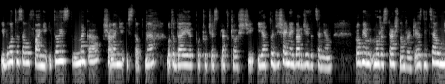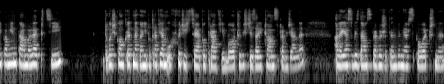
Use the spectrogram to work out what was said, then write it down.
I było to zaufanie i to jest mega szalenie istotne, bo to daje poczucie sprawczości i ja to dzisiaj najbardziej doceniam. Powiem może straszną rzecz, ja z liceum nie pamiętam lekcji, czegoś konkretnego, nie potrafiłam uchwycić, co ja potrafię, bo oczywiście zaliczałam sprawdziany, ale ja sobie zdałam sprawę, że ten wymiar społeczny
